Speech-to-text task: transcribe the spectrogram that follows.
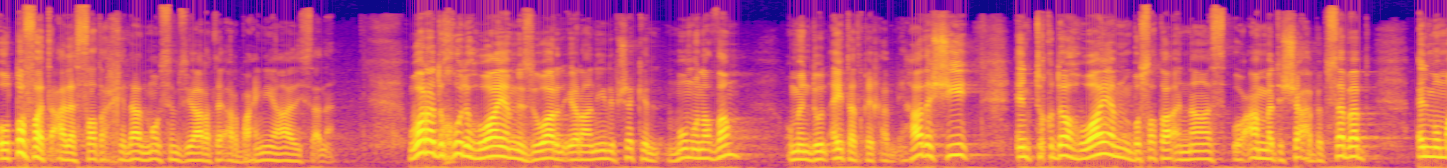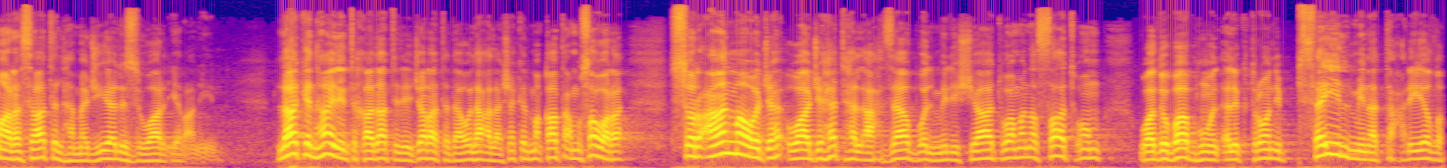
وطفت على السطح خلال موسم زيارة الأربعينية هذه السنة. ورا دخول هواية من الزوار الإيرانيين بشكل مو منظم ومن دون أي تدقيق أمني. هذا الشيء انتقدوه هواية من بسطاء الناس وعامة الشعب بسبب الممارسات الهمجية للزوار الإيرانيين. لكن هاي الانتقادات اللي جرى تداولها على شكل مقاطع مصورة سرعان ما واجهتها الأحزاب والميليشيات ومنصاتهم وذبابهم الإلكتروني بسيل من التحريض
